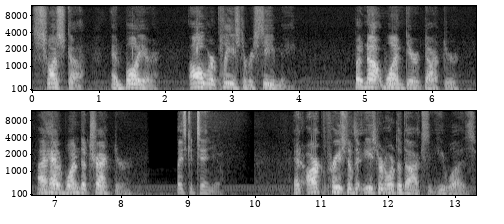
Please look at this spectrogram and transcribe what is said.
Swashka, and Boyer, all were pleased to receive me. But not one, dear doctor. I had one detractor. Please continue. An archpriest of the Eastern Orthodoxy, he was.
